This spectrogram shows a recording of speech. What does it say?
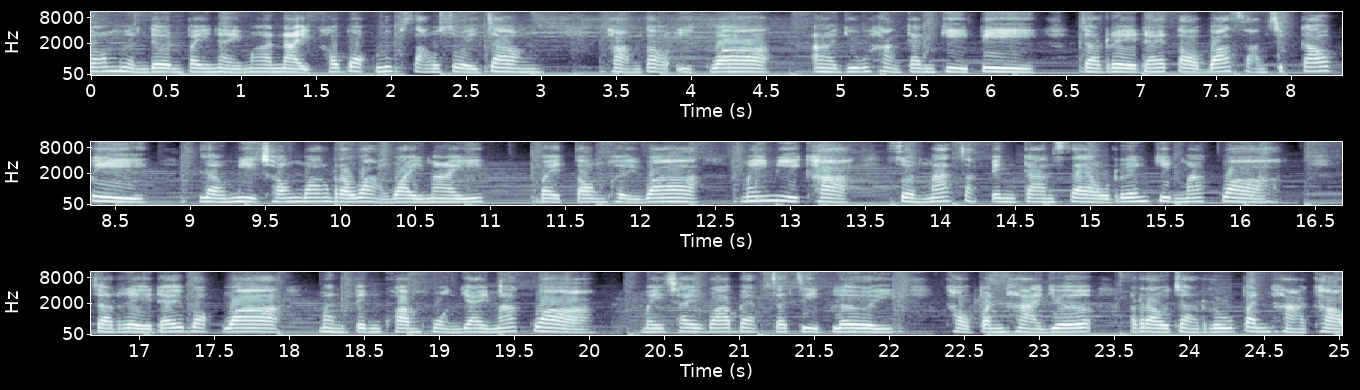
ก็เหมือนเดินไปไหนมาไหนเขาบอกลูกสาวสวยจัง ถามต่ออีกว่า อายุห่างกันกี่ปี จะเรได้ตอบว่า 39 ปี แล้วมีช่องว่างระหว่างวัยไหม ใบตองเผยว่าไม่มีค่ะ ส่วนมากจะเป็นการแซวเรื่องกินมากกว่าจะเรได้บอกว่ามันเป็นความห่วงใยมากกว่า ไม่ใช่ว่าแบบจะจีบเลย เขาปัญหาเยอะ เราจะรู้ปัญหาเขา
